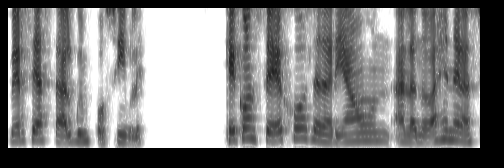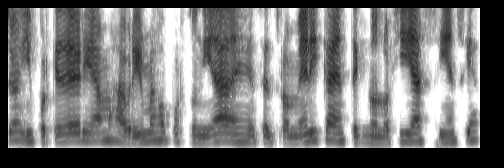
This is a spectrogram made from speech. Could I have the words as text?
verse hasta algo imposible. ¿Qué consejos le darían a la nueva generación y por qué deberíamos abrir más oportunidades en Centroamérica en tecnología, ciencia?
